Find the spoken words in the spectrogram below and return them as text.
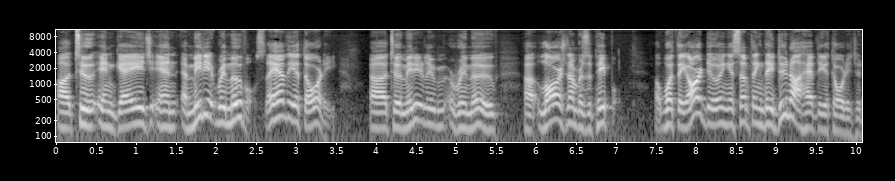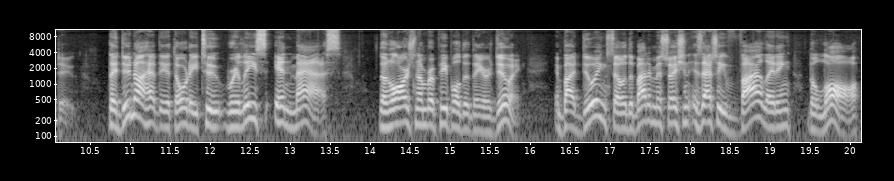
uh, to engage in immediate removals. They have the authority uh, to immediately remove uh, large numbers of people. What they are doing is something they do not have the authority to do. They do not have the authority to release in mass the large number of people that they are doing. And by doing so, the Biden administration is actually violating the law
